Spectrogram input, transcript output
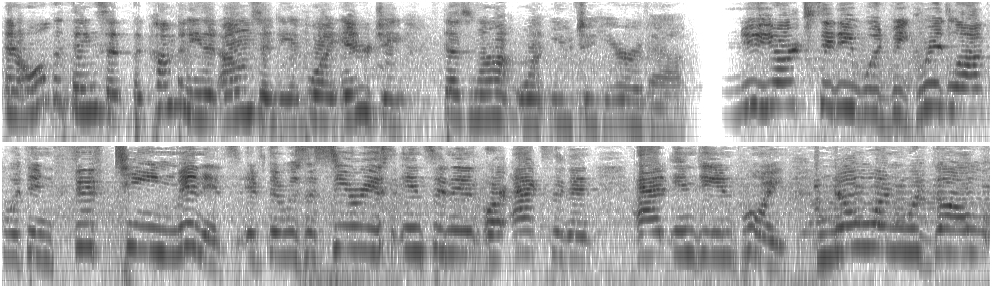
And all the things that the company that owns Indian Point Energy does not want you to hear about. New York City would be gridlocked within 15 minutes if there was a serious incident or accident at Indian Point. No one would go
